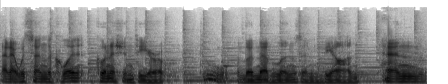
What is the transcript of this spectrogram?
that I would send the clinician to Europe, to the Netherlands and beyond, and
